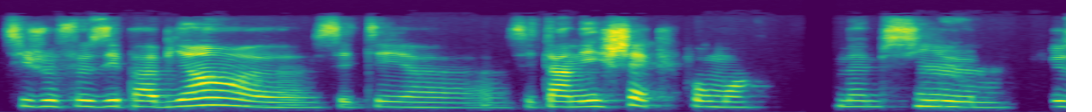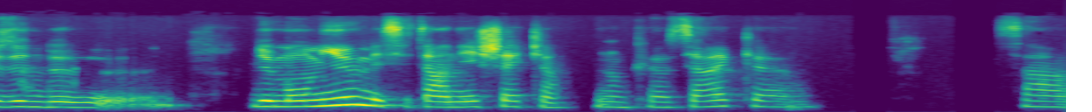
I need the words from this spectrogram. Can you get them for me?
si je faisais pas bien euh, c'était euh, c'était un échec pour moi. Même si hmm. je faisais de, de mon mieux mais c'était un échec. Donc c'est vrai que ça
